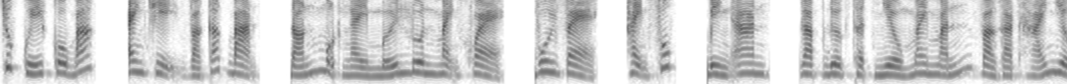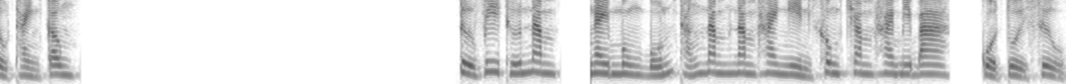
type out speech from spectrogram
Chúc quý cô bác, anh chị và các bạn đón một ngày mới luôn mạnh khỏe, vui vẻ, hạnh phúc, bình an, gặp được thật nhiều may mắn và gặt hái nhiều thành công. Tử vi thứ năm ngày mùng 4 tháng 5 năm 2023 của tuổi Sửu.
